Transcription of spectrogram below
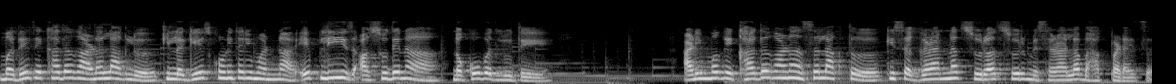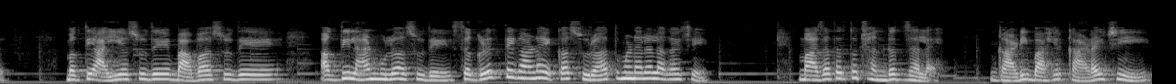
मध्येच एखादं गाणं लागलं की लगेच कोणीतरी म्हणणार ए प्लीज असू दे ना नको बदलू ते. आणि मग एखादं गाणं असं लागतं की सगळ्यांनाच सुरात सूर मिसळायला भाग पडायचं. मग ती आई असू दे बाबा असू दे अगदी लहान मुलं असू दे सगळेच ते गाणं एका सुरात म्हणायला लागायचे. माझा तर तो छंदच झालाय. गाडी बाहेर काढायची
